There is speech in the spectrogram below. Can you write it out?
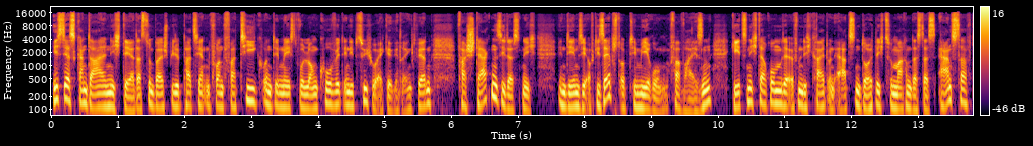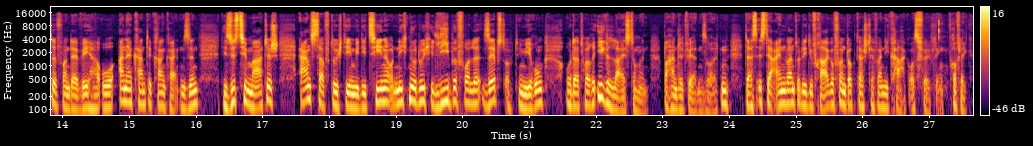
Ist der Skandal nicht der, dass zum Beispiel Patienten von Fatigue und demnächst wohl Long-Covid in die Psychoecke gedrängt werden? Verstärken Sie das nicht, indem Sie auf die Selbstoptimierung verweisen? Geht es nicht darum, der Öffentlichkeit und Ärzten deutlich zu machen, dass das ernsthafte, von der WHO anerkannte Krankheiten sind, die systematisch ernsthaft durch die Mediziner und nicht nur durch liebevolle Selbstoptimierung oder teure Igelleistungen behandelt werden sollten. Das ist der Einwand oder die Frage von Dr. Stefanie Karg aus Völkling. Frau Fleck.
